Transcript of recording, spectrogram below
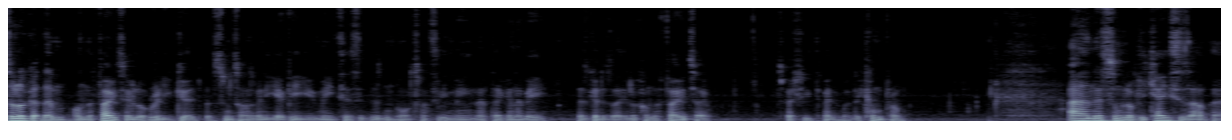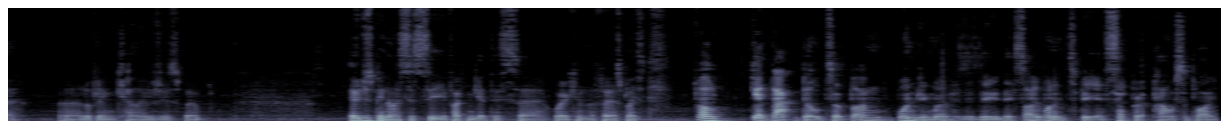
to look at them on the photo look really good, but sometimes when you get VU meters, it doesn't automatically mean that they're going to be as good as they look on the photo especially depending where they come from. And there's some lovely cases out there, uh, lovely enclosures, but it would just be nice to see if I can get this uh, working in the first place. I'll get that built up, but I'm wondering whether to do this. I want it to be a separate power supply,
